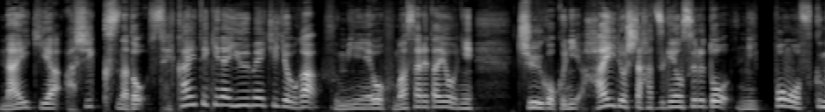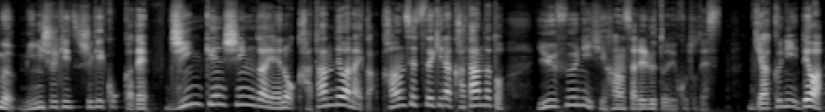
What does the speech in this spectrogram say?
ナイキやアシックスなど世界的な有名企業が踏み絵を踏まされたように、中国に配慮した発言をすると日本を含む民主主義国家で人権侵害への加担ではないか間接的な加担だというふうに批判されるということです。逆にでは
